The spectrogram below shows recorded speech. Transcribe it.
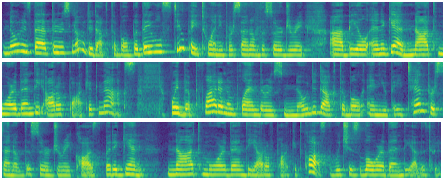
notice that there is no deductible, but they will still pay 20% of the surgery uh, bill, and again, not more than the out of pocket max. With the Platinum plan, there is no deductible and you pay 10% of the surgery cost. But again, not more than the out of pocket cost, which is lower than the other three.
